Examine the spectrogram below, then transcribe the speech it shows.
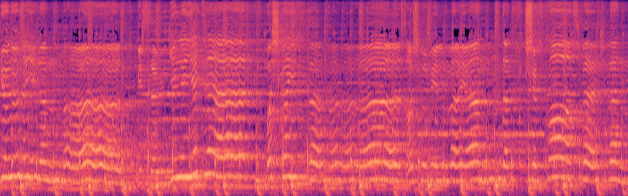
gönül eğlenmez. Bir sevgili yeter başka istemez. Aşkı bilmeyenden şefkat beklenmez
